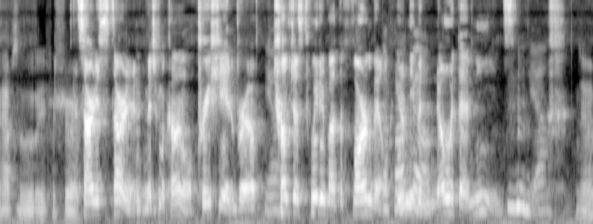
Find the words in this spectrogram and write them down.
Absolutely, for sure. It's already started, and Mitch McConnell, appreciate it, bro. Yeah. Trump just tweeted about the farm bill. The you don't bill. even know what that means. yeah. Yeah,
